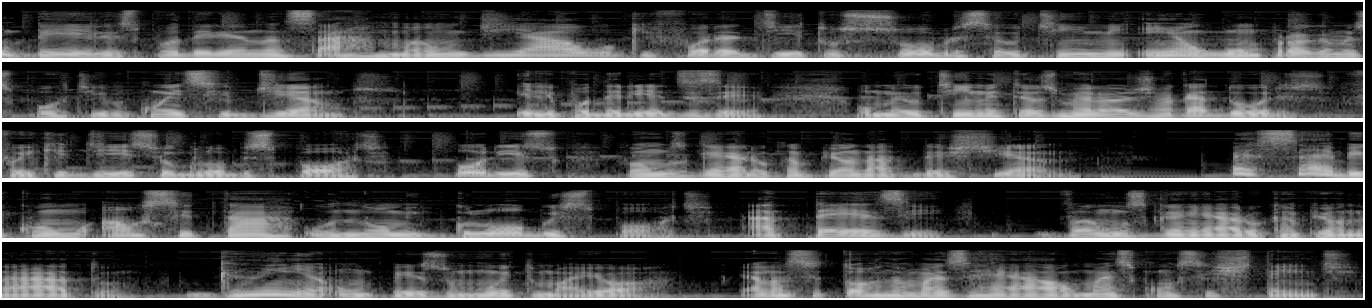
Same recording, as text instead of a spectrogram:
Um deles poderia lançar mão de algo que fora dito sobre seu time em algum programa esportivo conhecido de ambos. Ele poderia dizer: O meu time tem os melhores jogadores, foi que disse o Globo Esporte, por isso vamos ganhar o campeonato deste ano. Percebe como, ao citar o nome Globo Esporte, a tese vamos ganhar o campeonato ganha um peso muito maior? ela se torna mais real, mais consistente.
